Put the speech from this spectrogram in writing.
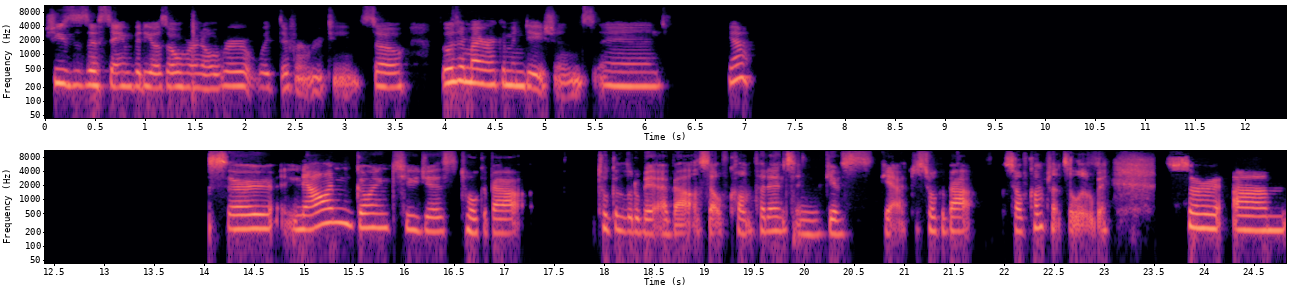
she uses the same videos over and over with different routines. So those are my recommendations, and yeah. So now I'm going to just talk about talk a little bit about self confidence and gives yeah just talk about self confidence a little bit. So um,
